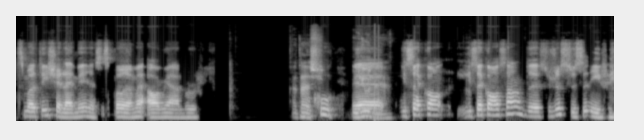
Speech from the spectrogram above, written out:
Timothée Chalamet, c'est pas vraiment Armie Hammer. Attends, je... Beaucoup. Euh, il, se con- il se concentre sur juste sucer des filles.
